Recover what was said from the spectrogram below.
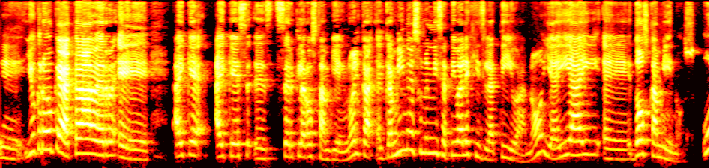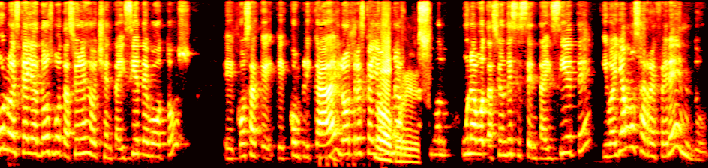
Eh, yo creo que acá, a ver, eh, hay que, hay que eh, ser claros también, ¿no? El, camino es una iniciativa legislativa, ¿no? Y ahí hay eh, dos caminos. Uno es que haya dos votaciones de 87 votos, eh, cosa que, es complicada, y el otro es que haya una, votación, una votación de 67 y vayamos a referéndum.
